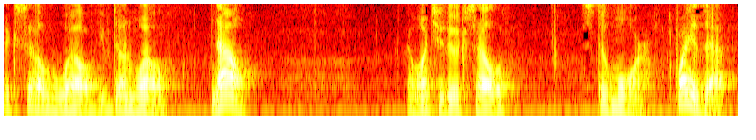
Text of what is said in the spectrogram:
excelled well. You've done well. Now, I want you to excel still more. Why is that?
